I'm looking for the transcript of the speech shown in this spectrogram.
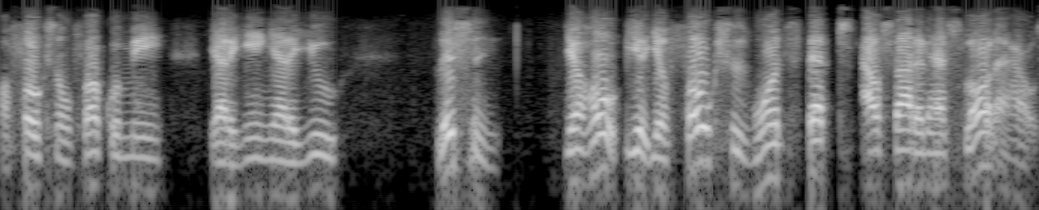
My folks don't fuck with me. Yada yin, yada you. Listen, your hope, your your folks is one step outside of that slaughterhouse.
